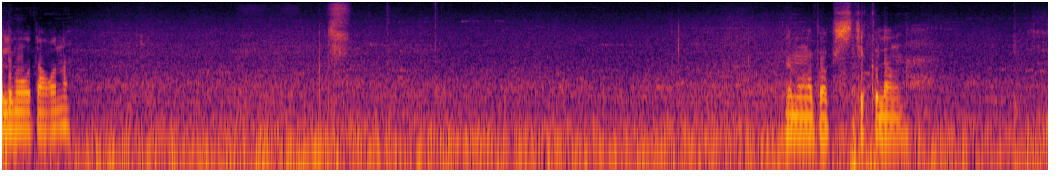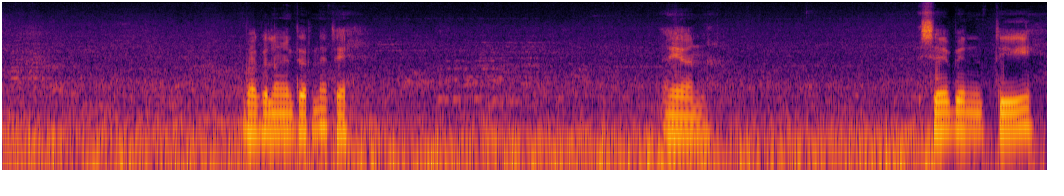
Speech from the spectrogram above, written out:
Kalimutan ko na. na mga paps. Check ko lang. Bagal lang internet eh. Ayan. 70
